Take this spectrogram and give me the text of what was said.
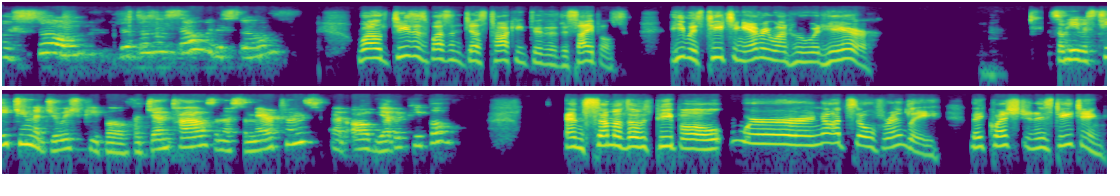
A storm? That doesn't sound like a storm. Well, Jesus wasn't just talking to the disciples. He was teaching everyone who would hear. So he was teaching the Jewish people, the Gentiles and the Samaritans and all the other people. And some of those people were not so friendly. They questioned his teaching.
